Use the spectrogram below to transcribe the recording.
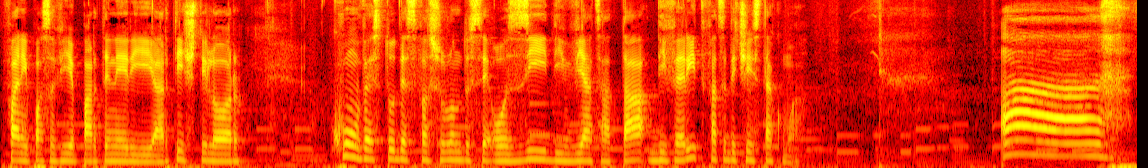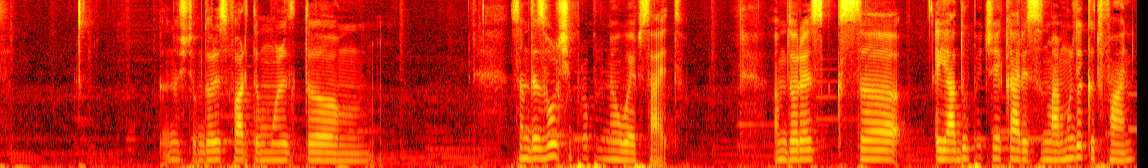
fanii poate să fie partenerii artiștilor. Cum vezi tu desfășurându-se o zi din viața ta diferit față de ce este acum? A... Nu știu, îmi doresc foarte mult um, să-mi dezvolt și propriul meu website îmi doresc să îi aduc pe cei care sunt mai mult decât fani,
